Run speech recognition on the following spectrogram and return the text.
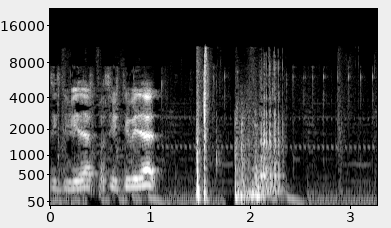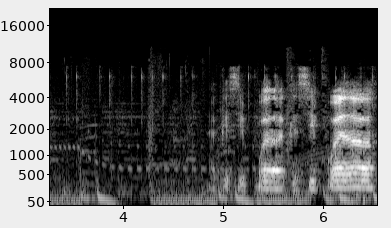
Positividad, positividad. A que sí puedo, a que sí puedo.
